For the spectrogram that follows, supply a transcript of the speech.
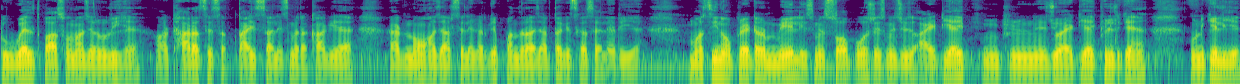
ट्वेल्थ पास होना ज़रूरी है। अठारह से सत्ताईस साल इसमें रखा गया है और नौ हज़ार से लेकर के पंद्रह हज़ार तक इसका सैलरी है। मशीन ऑपरेटर, मेल, इसमें सौ पोस्ट, इसमें जो आईटीआई जो आईटीआई फ़ील्ड के हैं, उनके लिए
